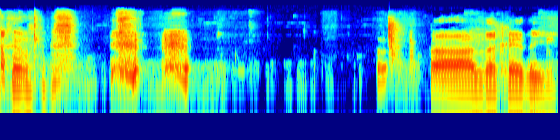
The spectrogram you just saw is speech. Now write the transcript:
آه زخيتك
